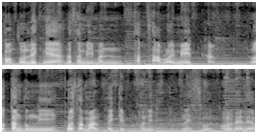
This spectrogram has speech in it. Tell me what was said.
ของตัวเล็กเนี่ยรัศมีมัน 300 เมตรครับเราตั้งตรงนี้ก็สามารถไปเก็บผลผลิตในสวนของเราได้แล้ว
